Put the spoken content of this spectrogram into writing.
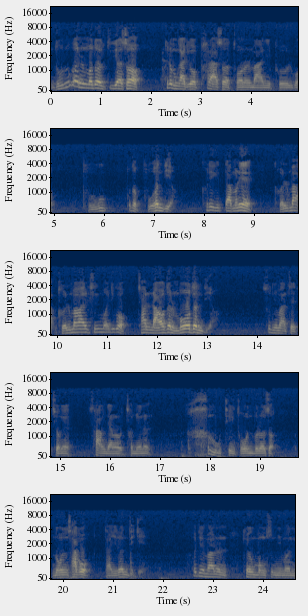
누르건을 모두 들여서 그럼 가지고 팔아서 돈을 많이 벌고 부구보다 부헌디요. 그러기 때문에 걸망, 걸망할 짊어지고 잘 나오들 못한디요. 스님한테 정해 상장으로 터면은 한 뭉탱이 돈 벌어서 논 사고 다 이런 데지. 하지만은 경봉 스님은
